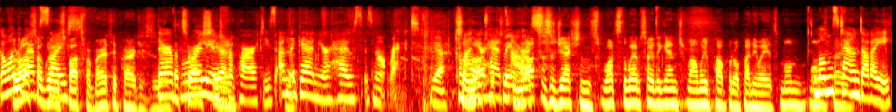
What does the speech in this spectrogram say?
go on They're the also website great spots for birthday parties as they're well. That's right, brilliant yeah. for parties and Yeah. again your house is not wrecked Yeah, and come on, your head's not Lots of suggestions. What's the website again, Siobhan? We'll pop it up anyway. It's mum, mumstown.ie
